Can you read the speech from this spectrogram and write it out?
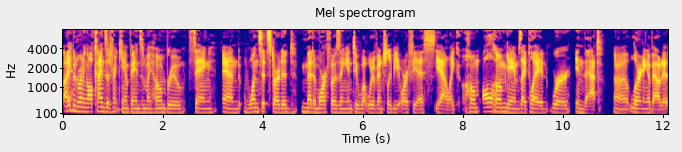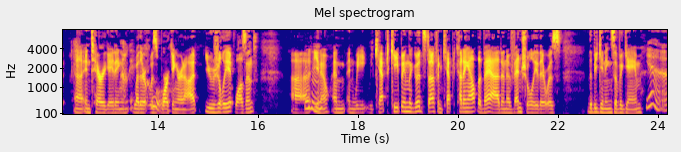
I'd Yeah. been running all kinds of different campaigns in my homebrew thing, and once it started metamorphosing into what would eventually be Orpheus, yeah, like home all home games I played were in that, uh, learning about it, uh, interrogating Okay, whether it was working or not. Usually it wasn't. Uh, Mhm. you know, and, and we, we kept keeping the good stuff and kept cutting out the bad. And eventually there was the beginnings of a game. Yeah.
